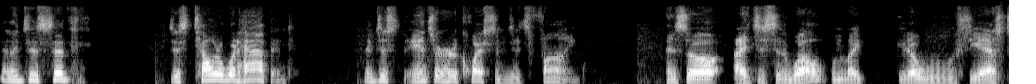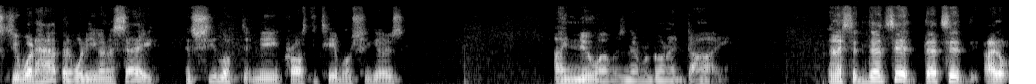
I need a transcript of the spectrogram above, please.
And I just said, Just tell her what happened and just answer her questions. It's fine. And so I just said, Well, I'm like, you know, if she asks you what happened, what are you going to say? And she looked at me across the table and she goes, I knew I was never going to die. And I said, That's it. That's it. I don't,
